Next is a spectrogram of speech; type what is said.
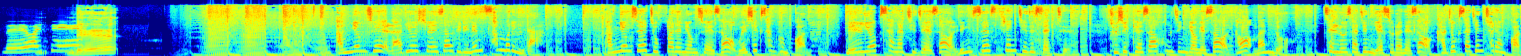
네, 화이팅. 네. 박명수의 라디오쇼에서 드리는 선물입니다. 박명수의 족발의 명수에서 외식 상품권, 멜리업 상하치즈에서 링스 스트링 치즈 세트, 주식회사 홍진경에서 더 만두, 첼로 사진 예술원에서 가족 사진 촬영권,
